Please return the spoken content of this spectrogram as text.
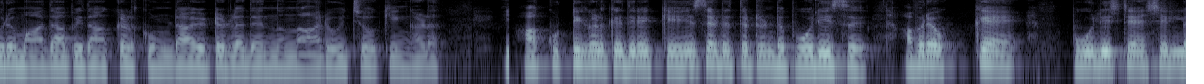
ഒരു മാതാപിതാക്കൾക്ക് ഉണ്ടായിട്ടുള്ളതെന്നൊന്ന് ആലോചിച്ച് നോക്കി നിങ്ങൾ ആ കുട്ടികൾക്കെതിരെ കേസെടുത്തിട്ടുണ്ട് പോലീസ്. അവരൊക്കെ പോലീസ് സ്റ്റേഷനിൽ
